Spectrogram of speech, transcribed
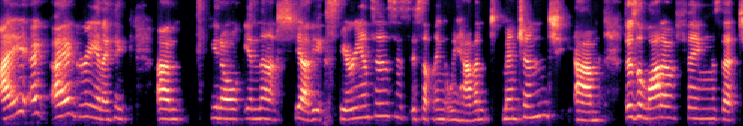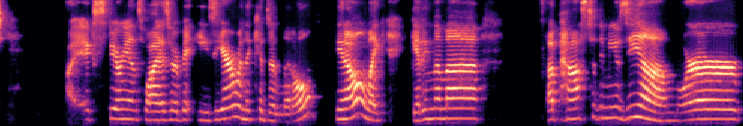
I, I, I agree, and I think um, you know in that yeah the experiences is, is something that we haven't mentioned. Um, there's a lot of things that experience wise are a bit easier when the kids are little. You know, like getting them a a pass to the museum or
